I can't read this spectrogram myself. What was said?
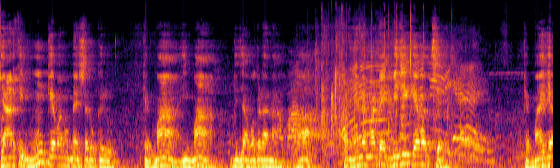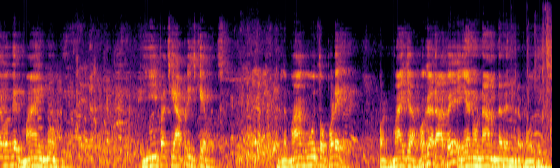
ત્યારથી હું કહેવાનું મેં શરૂ કર્યું કે માં ઈ માં, બીજા વગડાના માં પણ એને માટે એક બીજી કહેવત છે કે માગ્યા વગર માય ન ઈ પછી આપણી જ કહેવત છે. એટલે માગવું તો પડે, પણ માગ્યા વગર આપે એનું નામ નરેન્દ્ર મોદી. છે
